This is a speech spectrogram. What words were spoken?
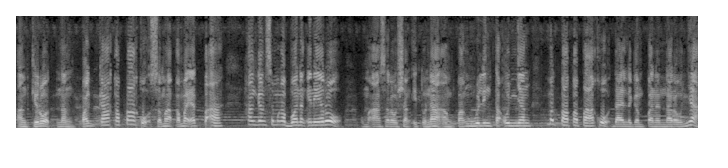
ang kirot ng pagkakapako sa mga kamay at paa hanggang sa mga buwan ng Enero. Umaasa raw siyang ito na ang panghuling taon niyang magpapapako dahil nagampanan na raw niya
